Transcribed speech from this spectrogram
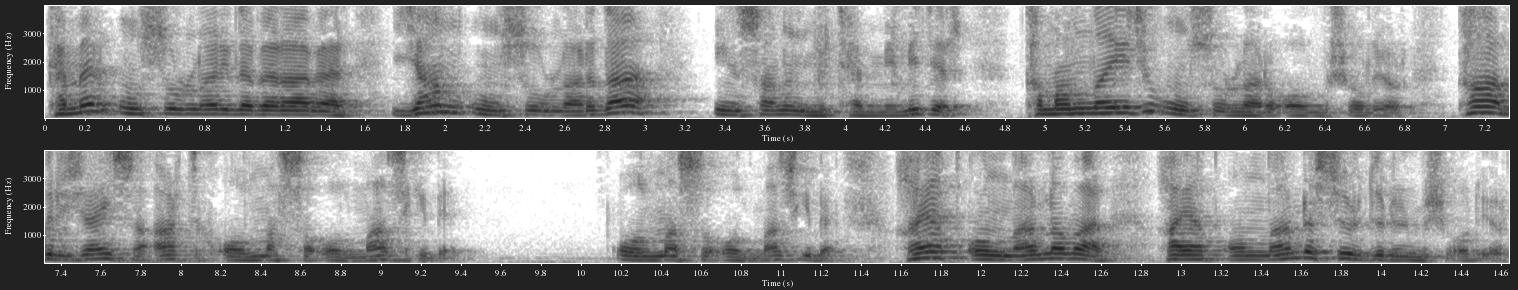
temel unsurlarıyla beraber yan unsurları da insanın mütemmimidir. Tamamlayıcı unsurları olmuş oluyor. Tabiri caizse artık olmazsa olmaz gibi. Olmazsa olmaz gibi. Hayat onlarla var. Hayat onlarla sürdürülmüş oluyor.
